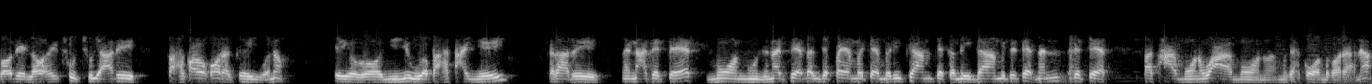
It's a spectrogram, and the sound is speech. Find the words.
có thể lối chui chui á đi. Và có có là cười của nó. Thì rồi nhìn như vừa bà tại nhỉ, cái đó thì ในนาเจ็ดมอนมูนนาเจ็ดดันจะแปลมาเจ็บริกรรมจะกนิดามิเจ็ดนั้นเจ็ดประทามอนว่ามอนมันจะกรบอกได้นะ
